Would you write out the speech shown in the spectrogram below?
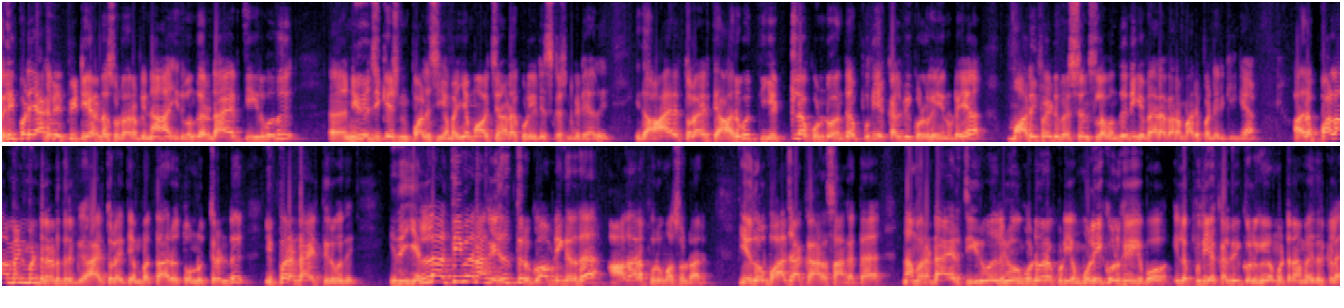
வெளிப்படையாகவே பிடிஆர் என்ன சொல்கிறார் அப்படின்னா இது வந்து ரெண்டாயிரத்தி இருபது நியூ எஜுகேஷன் பாலிசியை மையமாக வச்சு நடக்கூடிய டிஸ்கஷன் கிடையாது. இது ஆயிரத்தி தொள்ளாயிரத்தி அறுபத்தி எட்டில் கொண்டு வந்த புதிய கல்விக் கொள்கையினுடைய மாடிஃபைடு வெர்ஷன்ஸில் வந்து நீங்கள் வேறு வேறு மாதிரி பண்ணியிருக்கீங்க அதில் பல அமெண்ட்மெண்ட் நடந்திருக்கு. ஆயிரத்தி தொள்ளாயிரத்தி எண்பத்தாறு தொண்ணூற்றி ரெண்டு இப்போ ரெண்டாயிரத்தி இருபது. இது எல்லாத்தையுமே நாங்கள் எதிர்த்திருக்கோம் அப்படிங்கிறத ஆதாரப்பூர்வமாக சொல்கிறாரு ஏதோ பாஜக அரசாங்கத்தை நம்ம ரெண்டாயிரத்தி இருபதுல கொண்டு வரக்கூடிய மொழிக் கொள்கையோ இல்லை புதிய கல்விக் கொள்கையோ மட்டும் நம்ம எதிர்க்கல.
